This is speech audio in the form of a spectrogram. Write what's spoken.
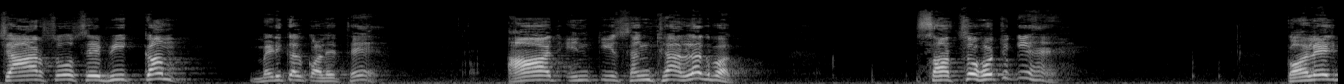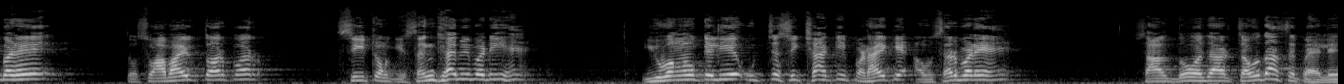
400 से भी कम मेडिकल कॉलेज थे। आज इनकी संख्या लगभग 700 हो चुकी है। कॉलेज बढ़े तो स्वाभाविक तौर पर सीटों की संख्या भी बढ़ी है। युवाओं के लिए उच्च शिक्षा की पढ़ाई के अवसर बढ़े हैं। साल 2014 से पहले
